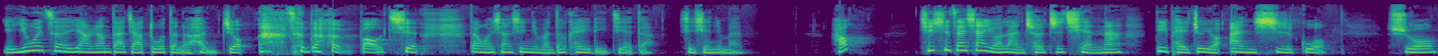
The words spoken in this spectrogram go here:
也因为这样，让大家多等了很久，真的很抱歉。但我相信你们都可以理解的，谢谢你们。好，其实，在下游缆车之前呢，地陪就有暗示过，说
